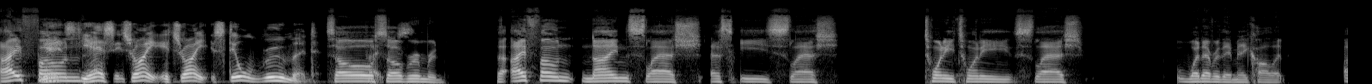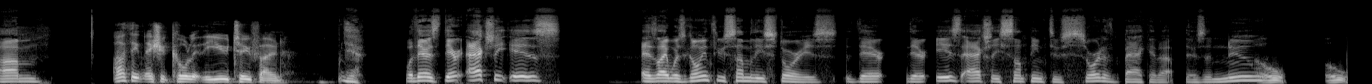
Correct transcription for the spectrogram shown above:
iPhone. Yes, yes, it's right. It's right. It's still rumored. So Right. so rumored. The iPhone nine slash SE slash twenty twenty slash whatever they may call it. Um I think they should call it the U2 phone. Yeah. Well there's there actually is as I was going through some of these stories, there there is actually something to sort of back it up. There's a new Oh, oh.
